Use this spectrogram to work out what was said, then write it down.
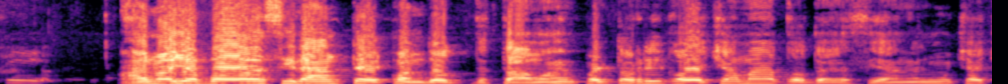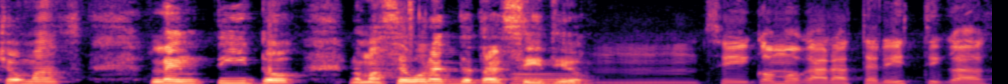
Sí. Ah, no, yo puedo decir antes, cuando estábamos en Puerto Rico de chamaco, te decían el muchacho más lentito, lo más seguro es de tal sitio. Mm, sí, como características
